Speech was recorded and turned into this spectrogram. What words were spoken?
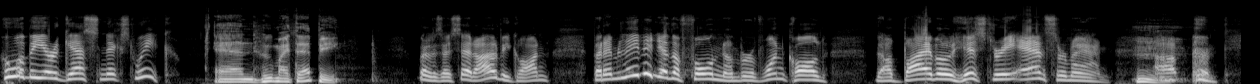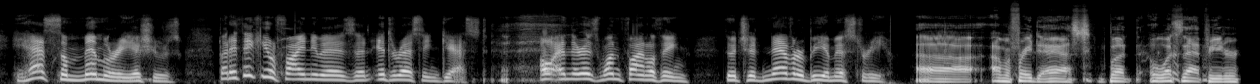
who will be your guest next week? And who might that be? Well, as I said, I'll be gone, but I'm leaving you the phone number of one called the Bible History Answer Man. Hmm. Uh, he has some memory issues, but I think you'll find him as an interesting guest. oh, and there is one final thing that should never be a mystery. Uh, I'm afraid to ask, but what's that, Peter?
